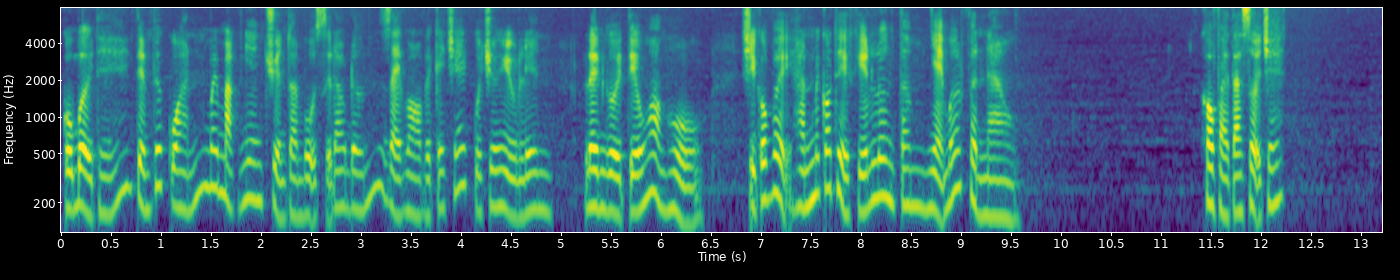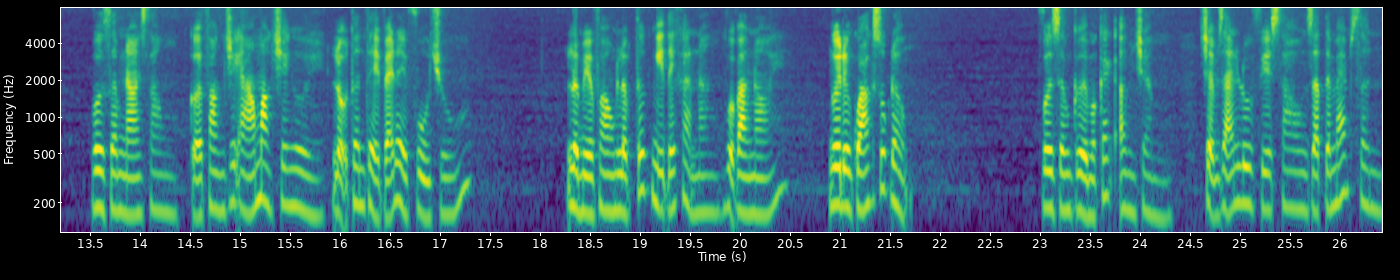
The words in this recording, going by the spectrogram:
Cũng bởi thế, tiềm thức của hắn mới mặc nhiên chuyển toàn bộ sự đau đớn, Giải vò về cái chết của Trương Hiểu Liên, Lên người Tiếu Hoàng Hổ. Chỉ có vậy hắn mới có thể khiến lương tâm nhẹ bớt phần nào. Không phải ta sợ chết. Vương Sâm nói xong, Cởi phăng chiếc áo mặc trên người, Lộ thân thể vẽ đầy phù chú. Lâm Miêu Phong lập tức nghĩ tới khả năng, Vội vàng nói Người đừng quá xúc động. Vương Sâm cười một cách âm trầm, Chậm rãi lui phía sau ra tới mép sân.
